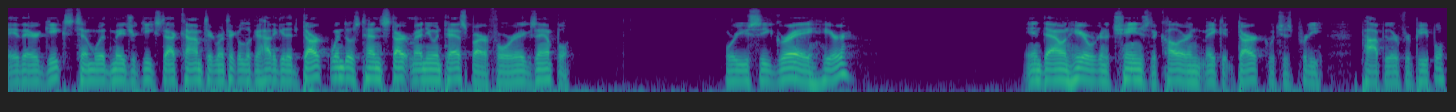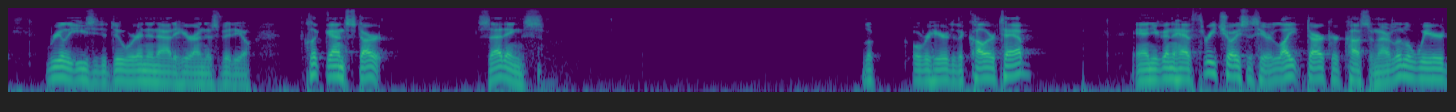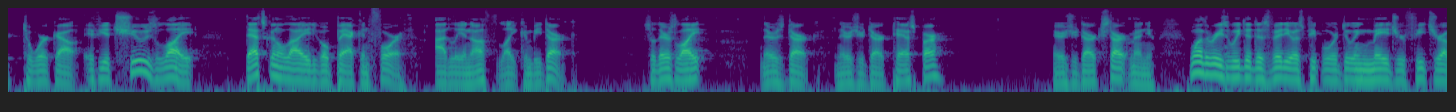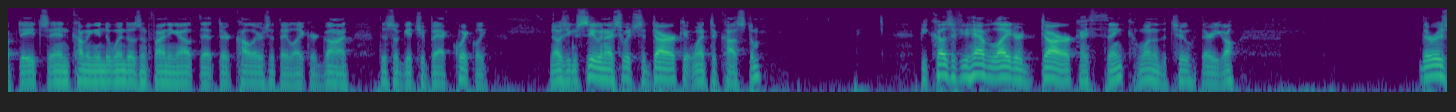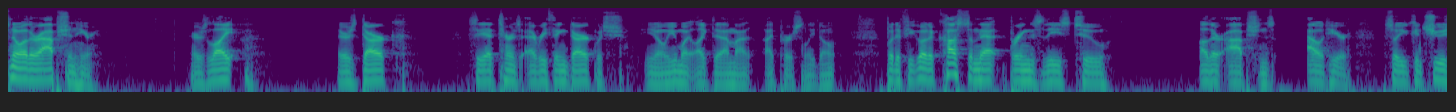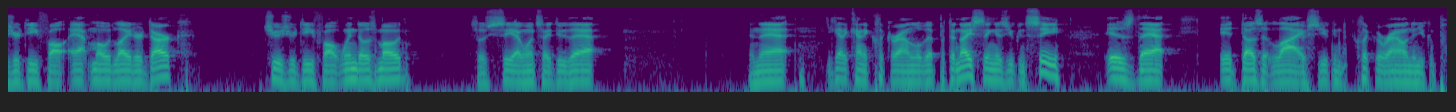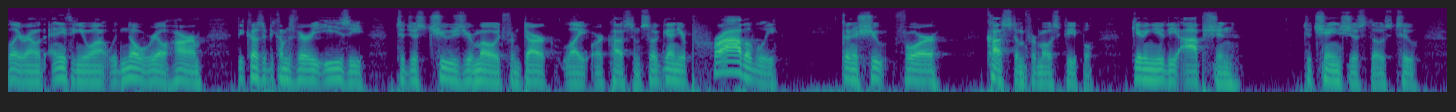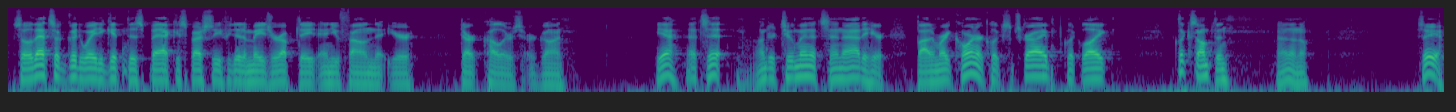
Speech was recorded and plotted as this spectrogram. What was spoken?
Hey there, geeks. Tim with MajorGeeks.com. We're going to take a look at how to get a dark Windows 10 start menu and taskbar. For example, where you see gray here, and down here we're going to change the color and make it dark, which is pretty popular for people. Really easy to do. We're in and out of here on this video. Click on Start, Settings. Look over here to the Color tab and you're going to have three choices here light dark or custom. They're a little weird to work out. If you choose light that's going to allow you to go back and forth. Oddly enough light can be dark. So there's light there's dark. There's your dark taskbar. There's your dark start menu. One of the reasons we did this video is people were doing major feature updates and coming into Windows and finding out that their colors that they like are gone. This will get you back quickly. Now as you can see when I switched to dark it went to custom because if you have light or dark, I think, one of the two, there you go, there is no other option here. There's light, there's dark. See, that turns everything dark, which, you know, you might like that. I'm not, I personally don't. But if you go to custom, that brings these two other options out here. So you can choose your default app mode, light or dark. Choose your default Windows mode. So see, once I do that and that, you got to kind of click around a little bit. But the nice thing is you can see is that it does it live. So you can click around and you can play around with anything you want with no real harm because it becomes very easy to just choose your mode from dark, light, or custom. So again, you're probably going to shoot for custom for most people, giving you the option to change just those two. So that's a good way to get this back, especially if you did a major update and you found that your dark colors are gone yeah, that's it. Under two minutes and out of here. Bottom right corner, click subscribe, click like, click something. I don't know. See ya.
